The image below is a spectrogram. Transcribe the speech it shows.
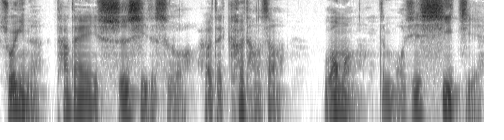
所以呢，他在实习的时候，还有在课堂上，往往在某些细节，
